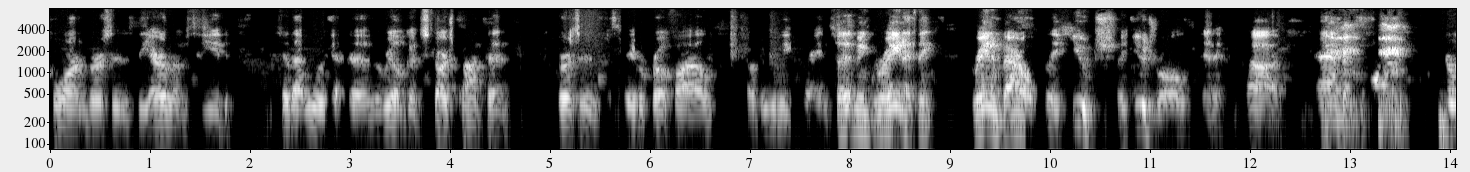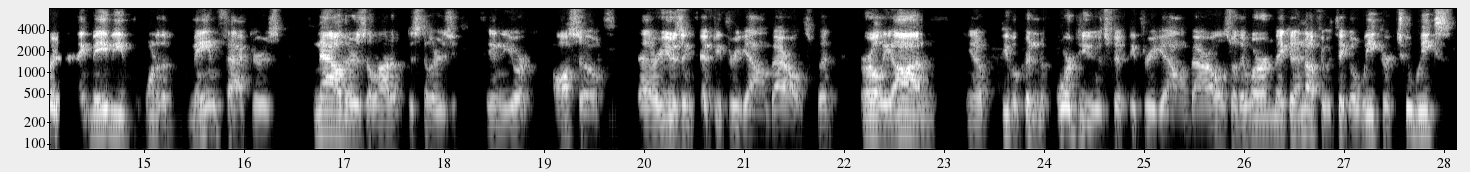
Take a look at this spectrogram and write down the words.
corn versus the heirloom seed, so that we would get the, the real good starch content versus the flavor profiles of the unique grain. So I mean, grain, I think grain and barrel play a huge a huge role in it, uh, and I think maybe one of the main factors. Now there's a lot of distilleries in New York also that are using 53 gallon barrels, but early on, you know, people couldn't afford to use 53 gallon barrels or they weren't making enough. It would take a week or two weeks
